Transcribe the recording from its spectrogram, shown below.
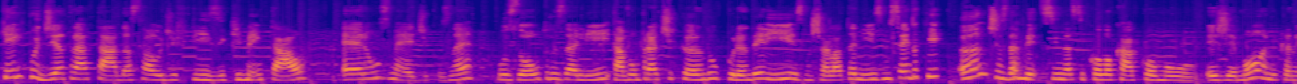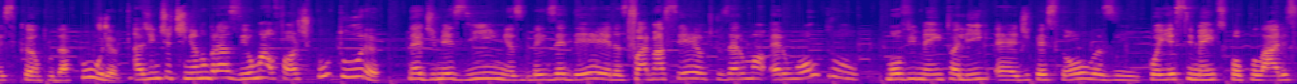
quem podia tratar da saúde física e mental eram os médicos, né? Os outros ali estavam praticando curandeirismo, charlatanismo, sendo que antes da medicina se colocar como hegemônica nesse campo da cura, a gente tinha no Brasil uma forte cultura, né, de mesinhas, benzedeiras, farmacêuticos, era, uma, era um outro movimento ali é, de pessoas e conhecimentos populares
